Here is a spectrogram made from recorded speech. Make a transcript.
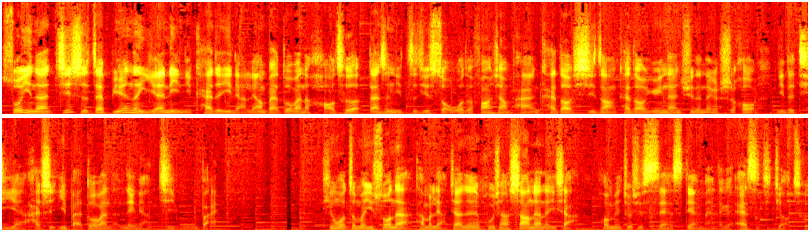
所以呢，即使在别人的眼里，你开着一辆两百多万的豪车，但是你自己手握着方向盘开到西藏、开到云南去的那个时候，你的体验还是一百多万的那辆 G 五百。听我这么一说呢，他们两家人互相商量了一下，后面就去 4S 店买了个 S 级轿车。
